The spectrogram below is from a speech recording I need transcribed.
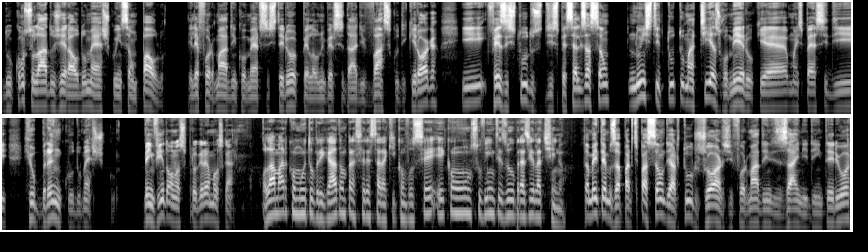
do Consulado Geral do México em São Paulo. Ele é formado em comércio exterior pela Universidade Vasco de Quiroga e fez estudos de especialização no Instituto Matias Romero, que é uma espécie de Rio Branco do México. Bem-vindo ao nosso programa, Oscar. Olá, Marco, muito obrigado. É um prazer estar aqui com você e com os ouvintes do Brasil Latino. Também temos a participação de Arthur Jorge, formado em design de interior,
